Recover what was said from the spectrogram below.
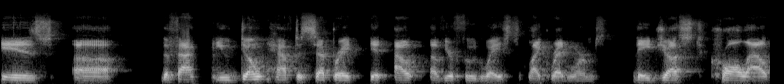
is uh, the fact that you don't have to separate it out of your food waste like redworms. They just crawl out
